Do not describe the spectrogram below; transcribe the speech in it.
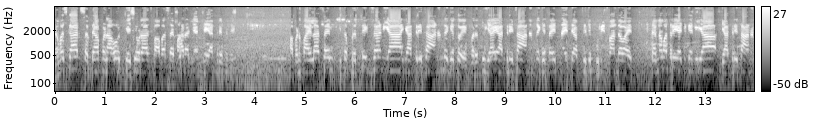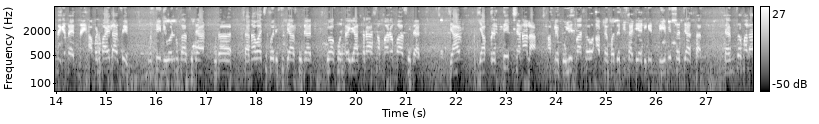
नमस्कार सध्या आपण आहोत केशवराज बाबासाहेब महाराज यांच्या यात्रेमध्ये. आपण पाहिलं असेल इथं प्रत्येक जण या यात्रेचा आनंद घेतोय परंतु या यात्रेचा आनंद घेता येत नाही ते आमचे जे पोलीस बांधव आहेत त्यांना मात्र या ठिकाणी या यात्रेचा आनंद घेता येत नाही. आपण पाहिलं असेल कोणती निवडणूक असू द्यात कुठं तणावाची परिस्थिती असू द्यात किंवा कोणता यात्रा समारंभ असू द्यात या या प्रत्येक क्षणाला आपले पोलीस बांधव आपल्या मदतीसाठी या ठिकाणी नेहमीच सज्ज असतात. त्यांचं मला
